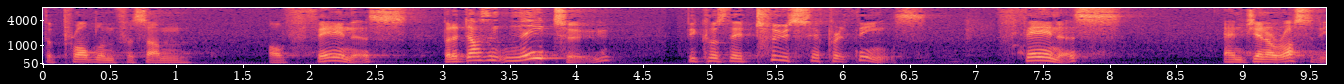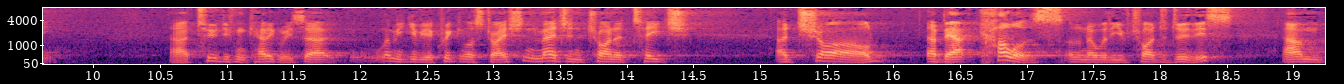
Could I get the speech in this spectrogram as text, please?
the problem for some of fairness, but it doesn't need to because they're two separate things fairness and generosity. Uh, two different categories. Uh, let me give you a quick illustration. Imagine trying to teach a child about colours. I don't know whether you've tried to do this. Um,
